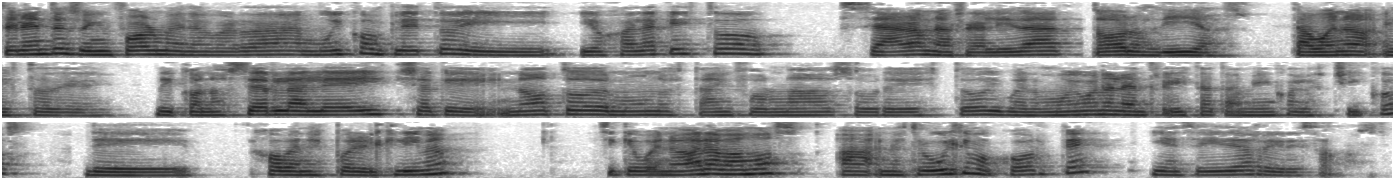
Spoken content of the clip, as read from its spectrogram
Excelente su informe, la verdad, muy completo y ojalá que esto se haga una realidad todos los días. Está bueno esto de, conocer la ley, ya que no todo el mundo está informado sobre esto. Y bueno, muy buena la entrevista también con los chicos de Jóvenes por el Clima. Así que bueno, ahora vamos a nuestro último corte y enseguida regresamos.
